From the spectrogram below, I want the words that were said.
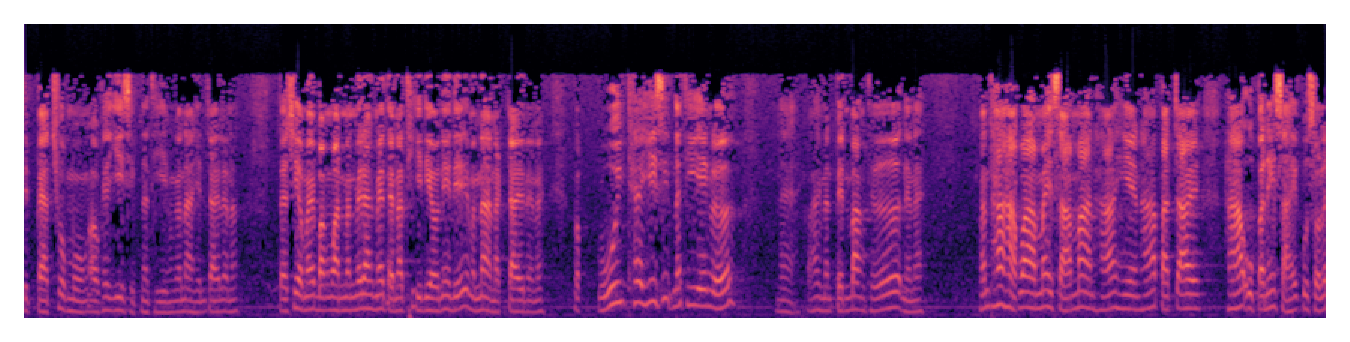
สิบแปดชั่วโมงเอาแค่ยี่สิบนาทีมันก็น่าเห็นใจแล้วนะแต่เชื่อไหมบางวันมันไม่ได้แม้แต่นาทีเดียวนี่ดิมันน่าหนักใจเลยนะบอกอุ้ยแค่ยี่สิบนาทีเองเหรอนะก็ให้มันเป็นบ้างเถอะเนี่ยนะมันถ้าหากว่าไม่สามารถหาเหตุหาปัจจัยหาอุปนิสัยกุศล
